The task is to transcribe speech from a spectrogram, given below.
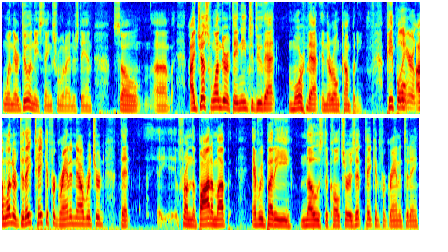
when they're doing these things, from what I understand. So um, I just wonder if they need to do that more of that in their own company. People, Well, I wonder, do they take it for granted now, Richard, that uh, from the bottom up, everybody knows the culture? Is it taken for granted today?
